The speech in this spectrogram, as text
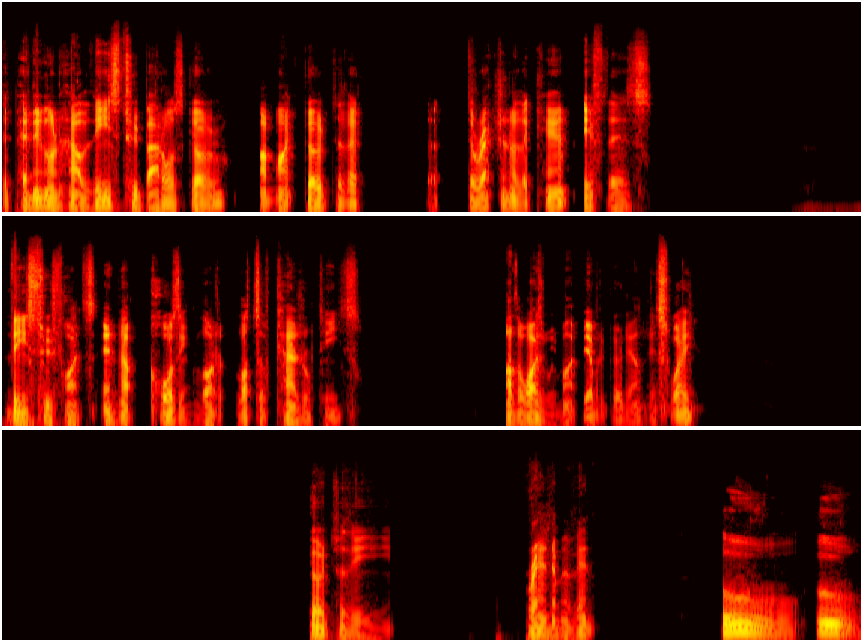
Depending on how these two battles go, I might go to the, the direction of the camp if there's these two fights end up causing lot, lots of casualties. Otherwise, we might be able to go down this way. Go to the random event. Ooh, ooh.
